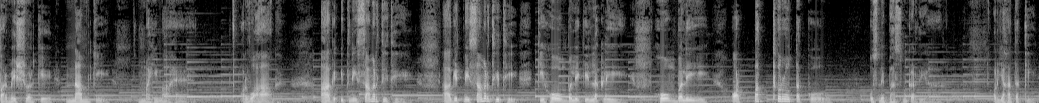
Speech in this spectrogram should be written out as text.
परमेश्वर के नाम की महिमा है। और वो आग आग इतनी सामर्थ्य थी, आग इतनी सामर्थ्य थी कि होम बलि की लकड़ी, होम बलि और पत्थरों तक को उसने भस्म कर दिया। और यहाँ तक कि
